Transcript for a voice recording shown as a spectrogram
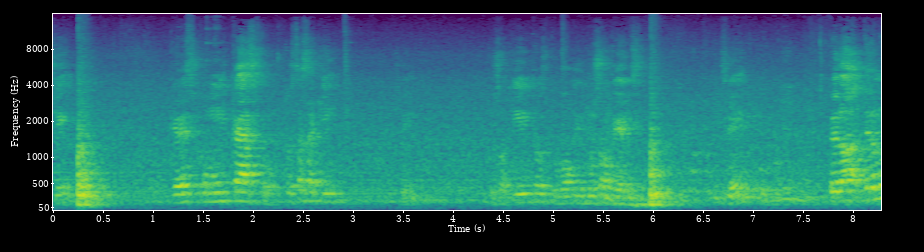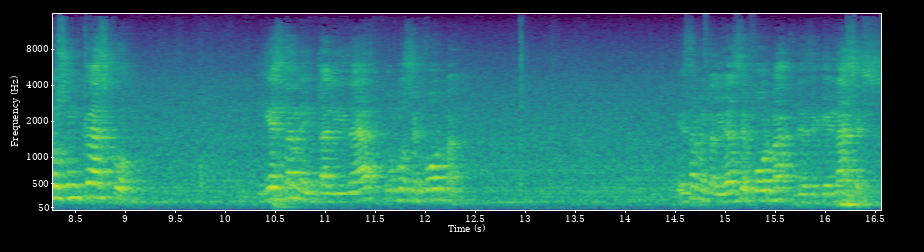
¿sí? que es como un casco. Tú estás aquí, tus ojitos, tu boca sonrientes. ¿sí? Pero tenemos un casco. ¿Y esta mentalidad cómo se forma? Esta mentalidad se forma desde que naces.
